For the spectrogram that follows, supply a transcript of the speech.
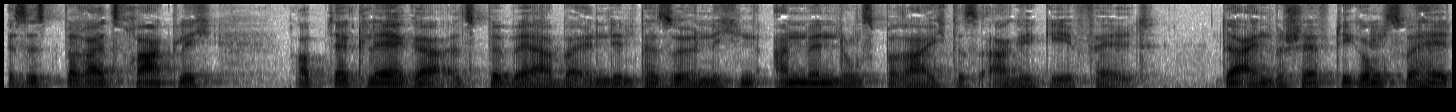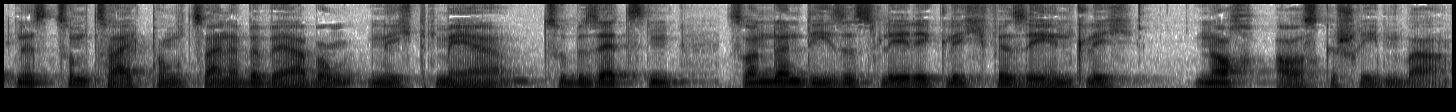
Es ist bereits fraglich, ob der Kläger als Bewerber in den persönlichen Anwendungsbereich des AGG fällt, da ein Beschäftigungsverhältnis zum Zeitpunkt seiner Bewerbung nicht mehr zu besetzen, sondern dieses lediglich versehentlich noch ausgeschrieben war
